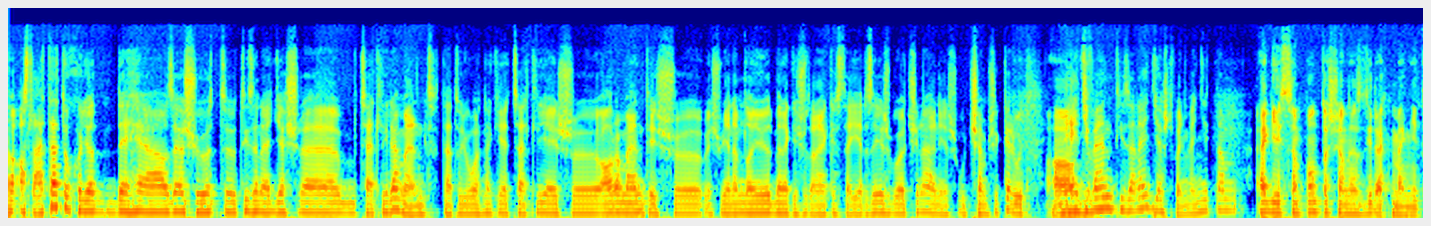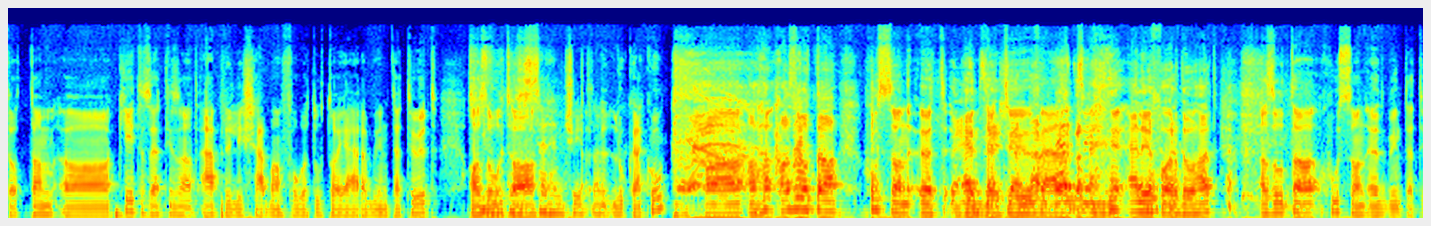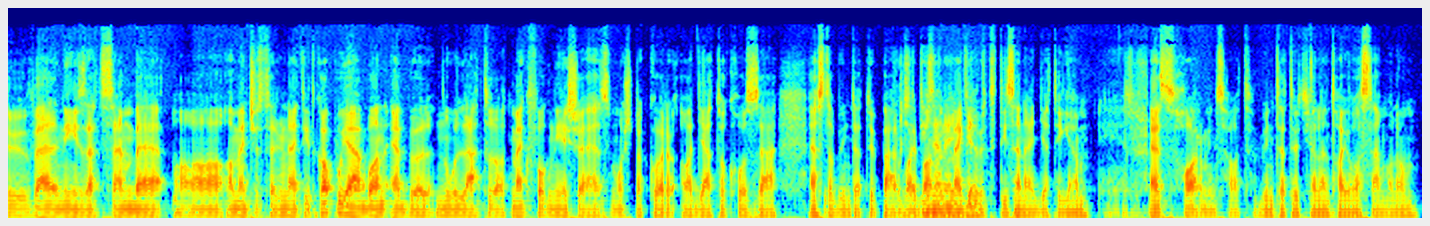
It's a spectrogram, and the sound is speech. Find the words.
Azt láttátok, hogy a DH az első 5-11-esre cetlire ment? Tehát, hogy volt neki egy cetlie, és arra ment, és, és ugye nem nagyon jött be neki, és utána elkezdte érzésből csinálni, és úgysem sikerült. A... 40-11-est, vagy mennyit nem? Egészen pontosan, ezt direkt megnyitottam. A 2016 áprilisában fogott utoljára büntetőt. Azóta... Ki az a szerencsétlen? Lukaku. A, a, azóta 25 De büntetővel előfordulhat. Azóta 25 büntetővel nézett szembe a, a Manchester United kapujában, ebből nullát tudott megfogni, és ehhez most akkor adjátok hozzá ezt a büntető párbajban 11 meglőtt 11-et, igen. Jézus. Ez 36 büntetőt jelent, ha jól számolom.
